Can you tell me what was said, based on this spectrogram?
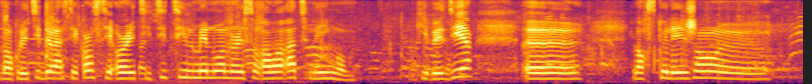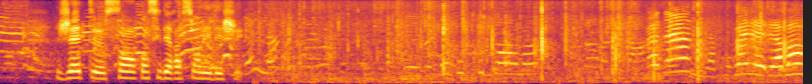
Donc le titre de la séquence c'est Oriti Titil Menwan Reso Awat Neingom, qui veut dire euh, lorsque les gens euh, jettent sans considération les déchets. Madame, la poubelle est là-bas.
